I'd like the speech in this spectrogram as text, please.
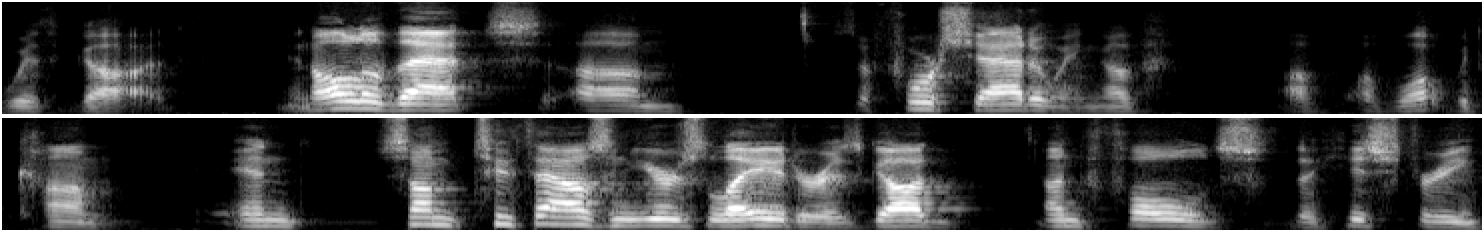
with God. And all of that um, is a foreshadowing of, of, of what would come. And some 2,000 years later, as God unfolds the history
